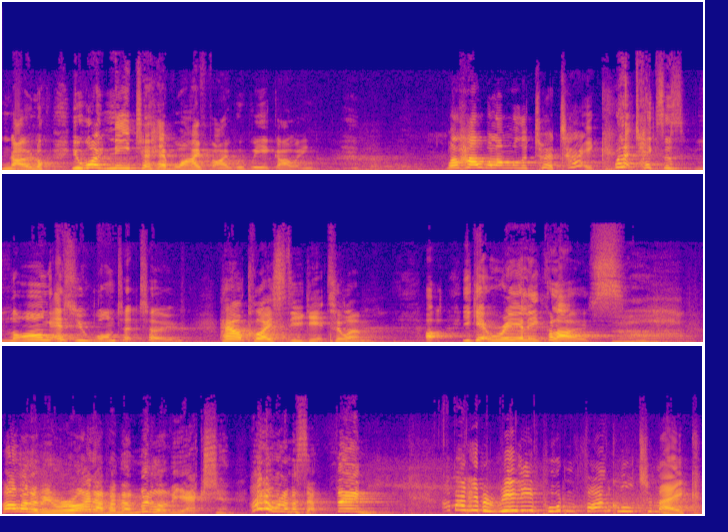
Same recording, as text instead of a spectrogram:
No, look, you won't need to have Wi Fi where we're going. Well, how long will the tour take? Well, it takes as long as you want it to. How close do you get to him? Oh, you get really close. I want to be right up in the middle of the action. I don't want to miss a thing. I might have a really important phone call to make.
